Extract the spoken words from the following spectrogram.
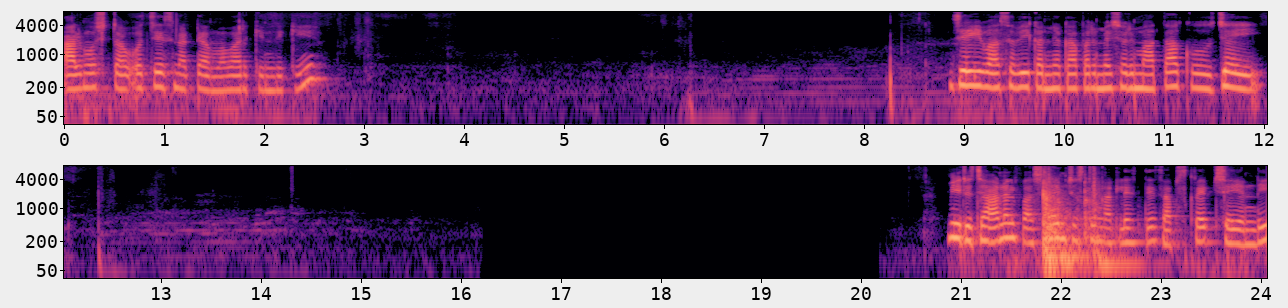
ఆల్మోస్ట్ వచ్చేసినట్టే అమ్మవారి కిందికి. జై వాసవి కన్యకా పరమేశ్వరి మాతాకు జై. మీరు ఛానల్ ఫస్ట్ టైం చూస్తున్నట్లయితే సబ్స్క్రైబ్ చేయండి.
